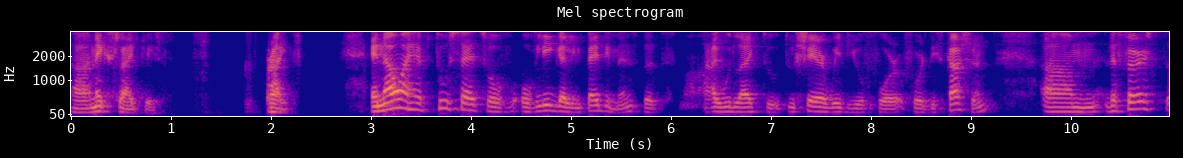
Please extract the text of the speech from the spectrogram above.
Uh, next slide, please. Right. And now I have two sets of, of legal impediments that I would like to, to share with you for, for discussion. Um, the first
